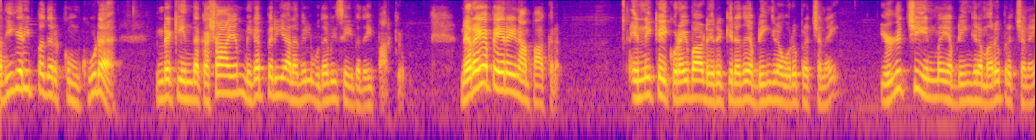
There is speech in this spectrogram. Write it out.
அதிகரிப்பதற்கும் கூட இன்றைக்கு இந்த கஷாயம் மிகப்பெரிய அளவில் உதவி செய்வதை பார்க்கிறோம். நிறைய பேரை நான் பார்க்குறேன். எண்ணிக்கை குறைபாடு இருக்கிறது அப்படிங்கிற ஒரு பிரச்சனை எழுச்சியின்மை அப்படிங்கிற மறு பிரச்சனை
